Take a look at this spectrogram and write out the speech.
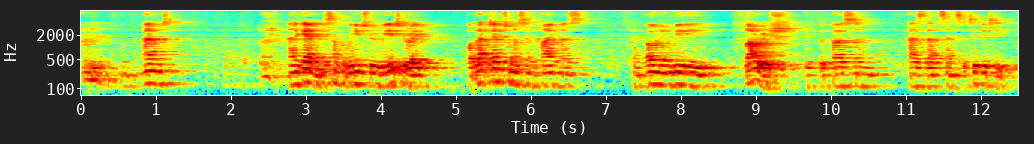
and, and again, this is something we need to reiterate, but that gentleness and kindness can only really flourish if the person has that sensitivity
